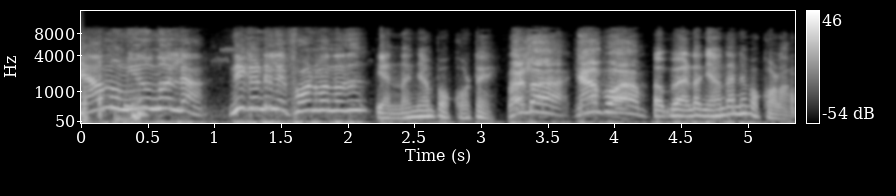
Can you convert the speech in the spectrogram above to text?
ഞാൻ മുങ്ങിയൊന്നുമല്ല നീ കണ്ടില്ലേ ഫോൺ വന്നത്? എന്നാ ഞാൻ പൊക്കോട്ടെ. വേണ്ട ഞാൻ പോവാം. വേണ്ട ഞാൻ തന്നെ പൊക്കോളാം.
